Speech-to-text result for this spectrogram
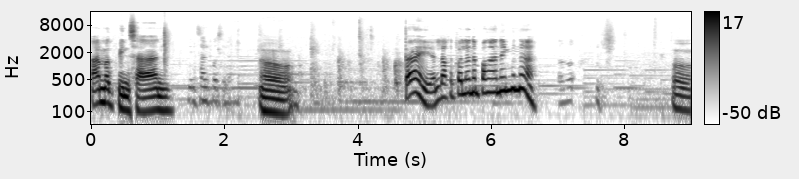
Ah, magpinsan. Minsan po sila. Oo. Oh. Tay, ang laki pala ng panganay mo na. Oo. Oh,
